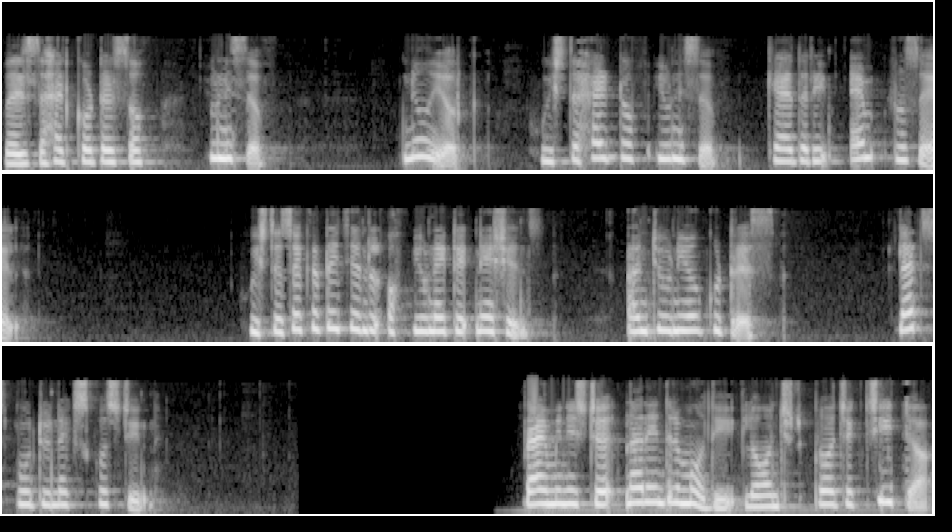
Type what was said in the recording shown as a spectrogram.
Where is the headquarters of UNICEF? New York. Who is the head of UNICEF? Catherine M. Russell who is the Secretary General of United Nations, Antonio Guterres. Let's move to next question. Prime Minister Narendra Modi launched Project Cheetah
